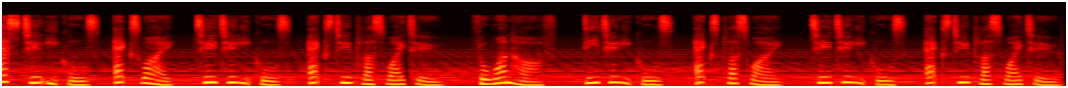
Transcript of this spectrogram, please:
S2 equals xy, 2 2 equals x2 plus y2, for 1 half, D2 equals x plus y, 2 2 equals x2 plus y2,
